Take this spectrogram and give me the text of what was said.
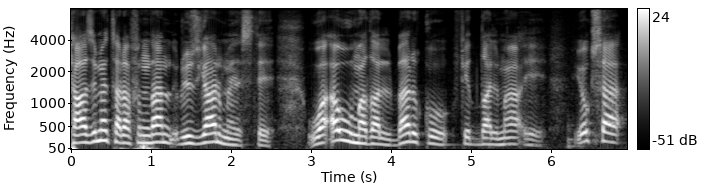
Kazime tarafından rüzgar mı esti? Ve evmadal berku fi'd-dalmai Yoksa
